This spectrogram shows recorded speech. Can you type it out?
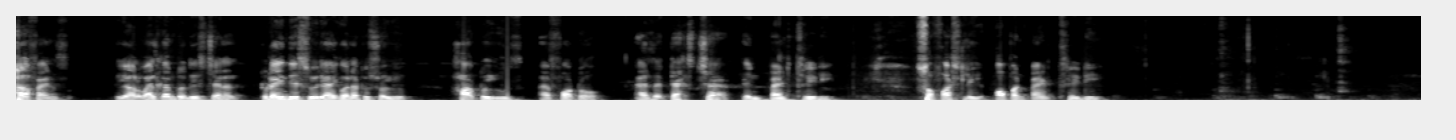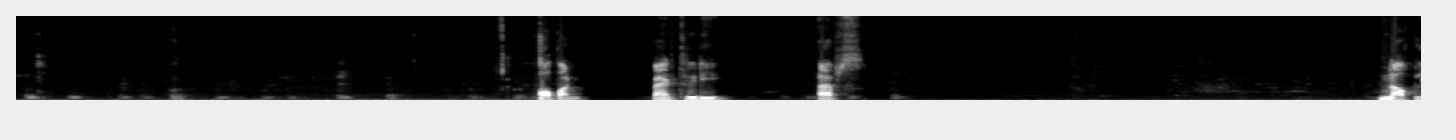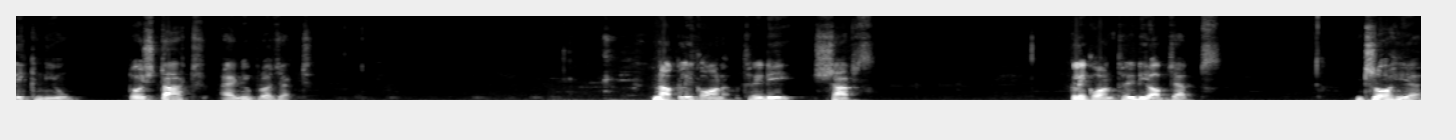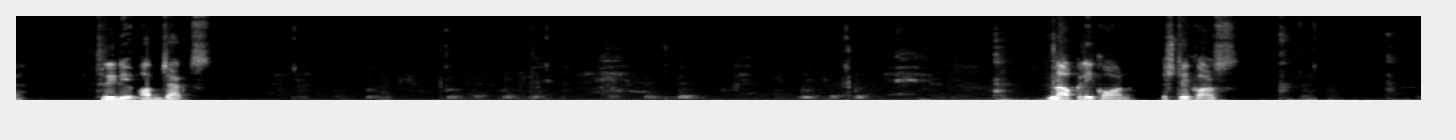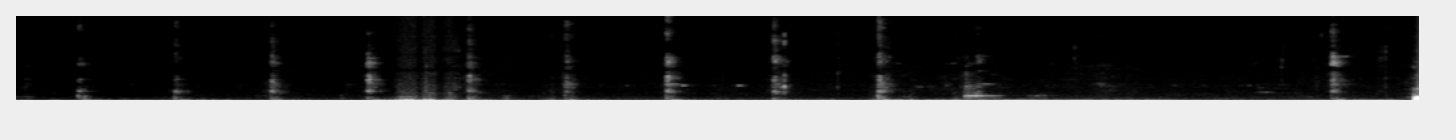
Hello friends, you are welcome to this channel. Today in this video I am gonna to show you how to use a photo as a texture in Paint 3D. So firstly open Paint 3D. Open Paint 3D apps Now click new to start a new project. Now click on 3D shapes. Click on 3D objects. Draw here 3D objects. Now click on stickers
